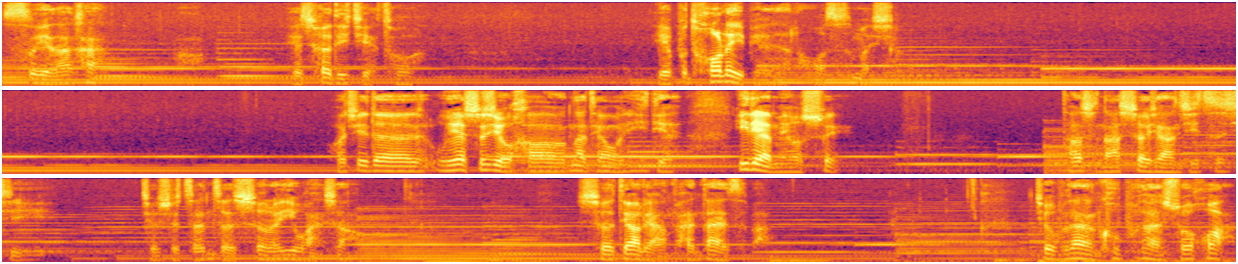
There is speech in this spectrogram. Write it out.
死给他看，啊，也彻底解脱，也不拖累别人了。我是这么想。我记得五月十九号那天，我一点一点没有睡，当时拿摄像机自己就是整整摄了一晚上，摄掉两盘带子吧。就不断哭，不断说话。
